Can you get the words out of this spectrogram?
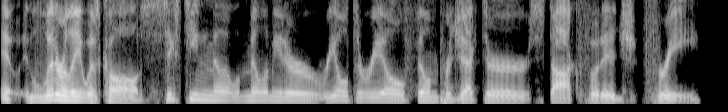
It, it literally it was called 16 mil- millimeter reel to reel film projector stock footage free.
